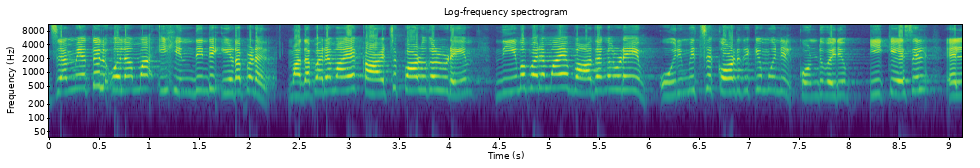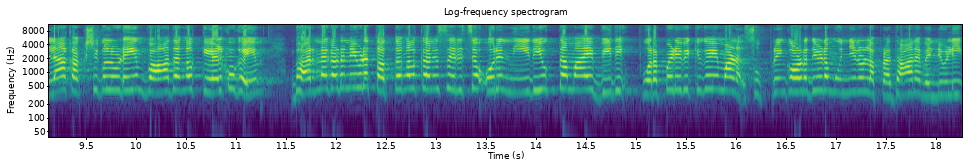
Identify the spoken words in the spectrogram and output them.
ജമിയത്തുൽ ഉലമ ഈ ഹിന്ദിന്റെ ഇടപെടൽ മതപരമായ കാഴ്ചപ്പാടുകളുടെയും നിയമപരമായ വാദങ്ങളുടെയും ഒരുമിച്ച് കോടതിക്ക് മുന്നിൽ കൊണ്ടുവരും. ഈ കേസിൽ എല്ലാ കക്ഷികളുടെയും വാദങ്ങൾ കേൾക്കുകയും ഭരണഘടനയുടെ തത്വങ്ങൾക്കനുസരിച്ച് ഒരു നീതിയുക്തമായ വിധി പുറപ്പെടുവിക്കുകയുമാണ് സുപ്രീം കോടതിയുടെ മുന്നിലുള്ള പ്രധാന വെല്ലുവിളി.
